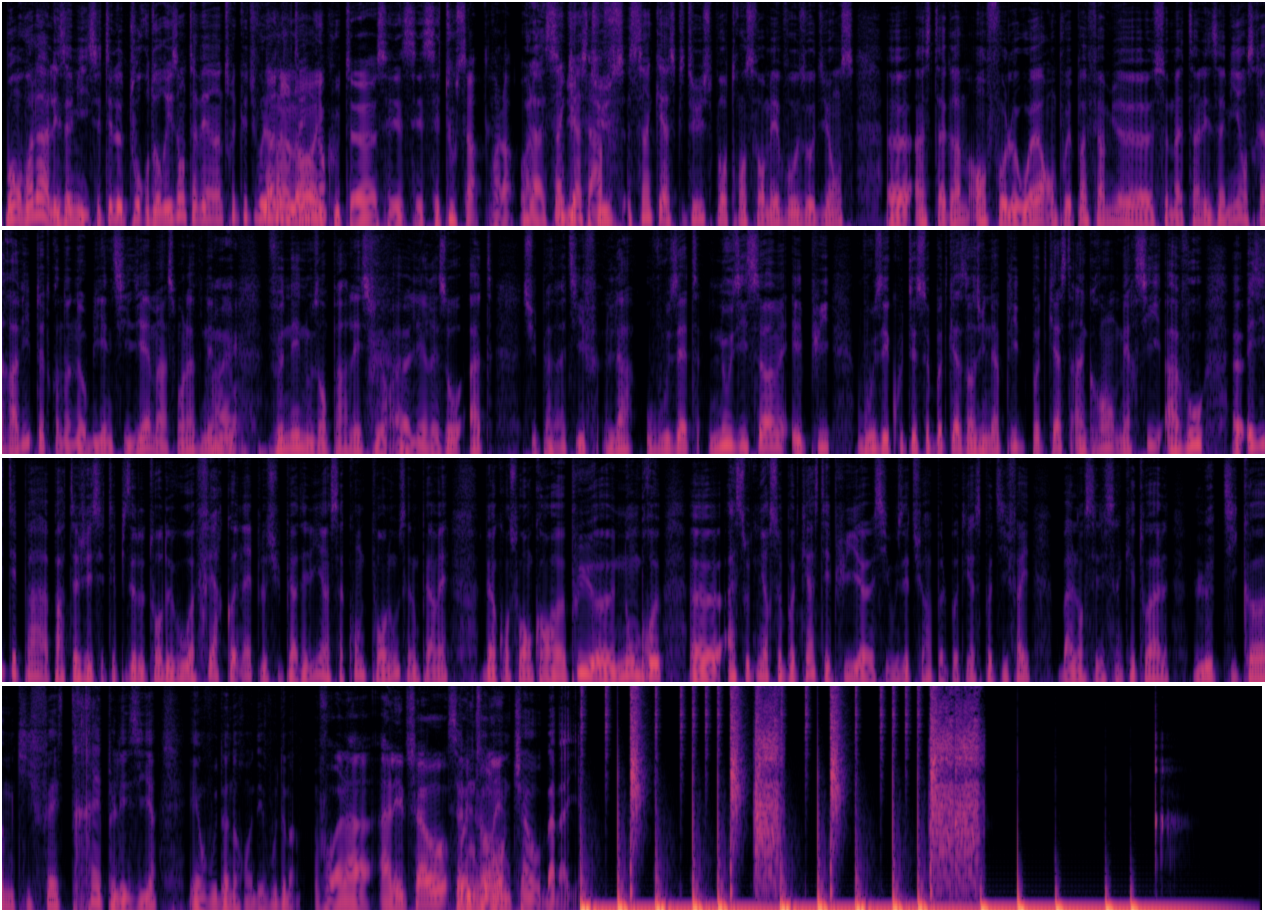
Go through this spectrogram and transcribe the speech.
Bon, voilà, les amis, c'était le tour d'horizon. Tu avais un truc que tu voulais Non, non, rajouter non, écoute, euh, c'est- tout ça. Voilà. Voilà, C'est 5 du taf. astuces, cinq astuces pour transformer vos audiences euh, Instagram en followers. On pouvait pas faire mieux euh, ce matin, les amis. On serait ravis. Peut-être qu'on en a oublié une sixième. À ce moment-là, venez, Ouais. nous, venez nous en parler sur les réseaux at Supernatif, là où vous êtes. Nous y sommes. Et puis, vous écoutez ce podcast dans une appli de podcast. Un grand merci à vous. Euh, N'hésitez pas à partager cet épisode autour de vous, à faire connaître le Super Daily. hein. ça compte pour nous. Ça nous permet eh bien qu'on soit encore euh, plus euh, nombreux à soutenir ce podcast. Et puis, si vous êtes sur Apple Podcast, Spotify, balancez les 5 étoiles, le petit com qui fait très plaisir. Et on vous donne rendez-vous demain. Voilà. Allez, ciao. Salut Bonne tout journée. le monde, ciao, bye bye.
